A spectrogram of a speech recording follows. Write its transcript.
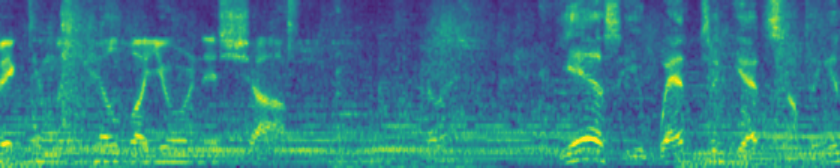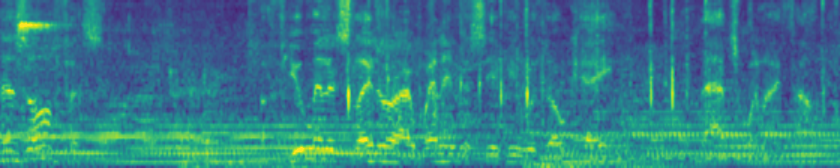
Victim was killed while you were in his shop. Yes, he went to get something in his office. A few minutes later, I went in to see if he was okay. That's when I found him.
